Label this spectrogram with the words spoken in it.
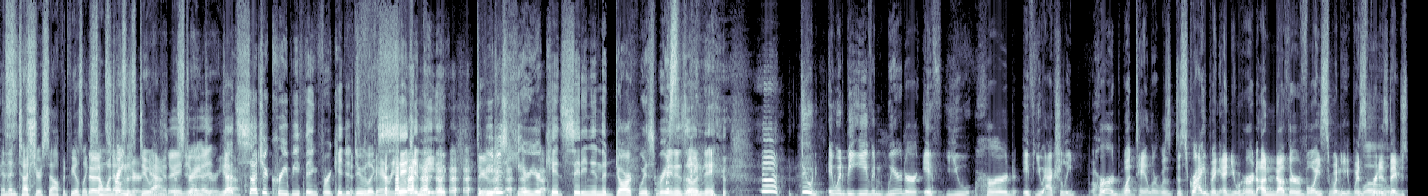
and then touch yourself it feels like The someone else is doing yeah. it the stranger Uh, yeah That's such a creepy thing for a kid to do. Like sit in the like, you just hear your kid sitting in the dark whispering his own name. Dude, it would be even weirder if you heard if you actually heard what Taylor was describing and you heard another voice when he whispered his name just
